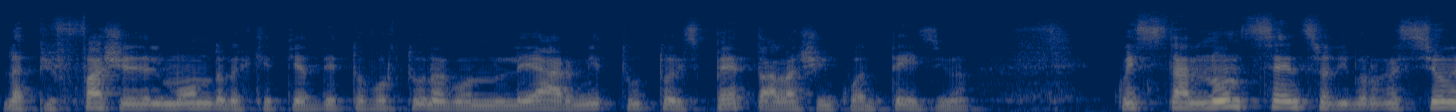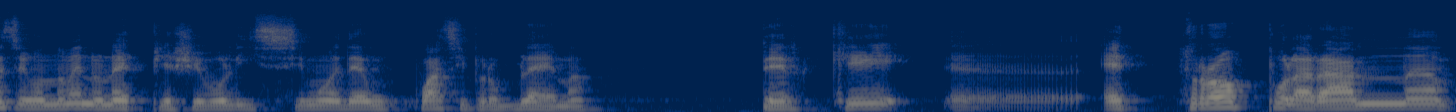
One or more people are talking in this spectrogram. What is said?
la più facile del mondo perché ti ha detto fortuna con le armi e tutto rispetto alla cinquantesima. Questo non senso di progressione secondo me non è piacevolissimo ed è un quasi problema perché eh, è troppo la run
